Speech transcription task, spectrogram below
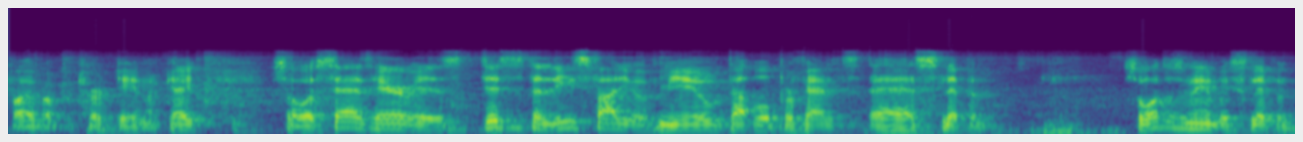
5 over 13, okay? So what it says here is, this is the least value of mu that will prevent uh, slipping. So what does it mean by slipping?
